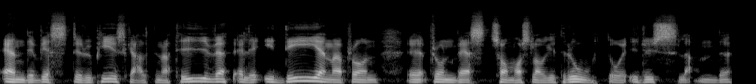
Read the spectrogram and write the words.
än det västeuropeiska alternativet eller idéerna från, eh, från väst som har slagit rot då i Ryssland.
